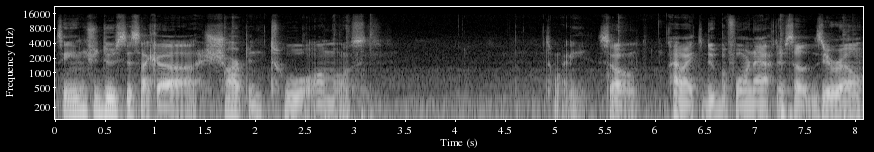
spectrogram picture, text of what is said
So you introduce this like a sharpen tool almost. 20. So I like to do before and after. So zero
